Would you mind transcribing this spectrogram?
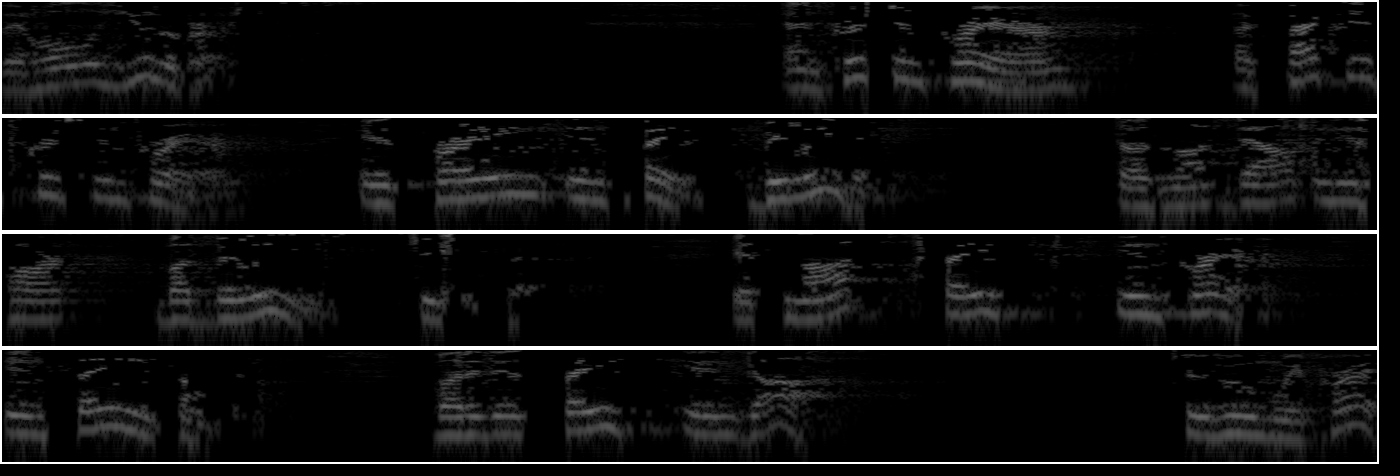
the whole universe. And Christian prayer, effective Christian prayer, is praying in faith, believing, does not doubt in his heart, but believes, Jesus said. It's not faith in prayer, in saying something, but it is faith in God to whom we pray.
